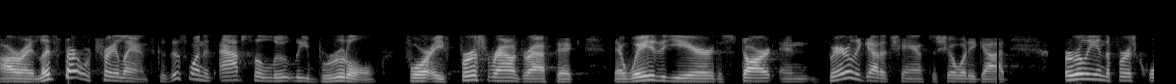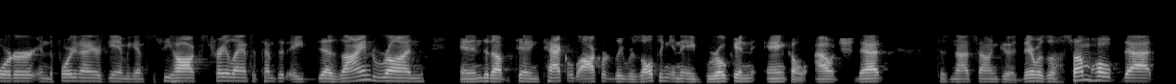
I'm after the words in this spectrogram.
All right, let's start with Trey Lance because this one is absolutely brutal for a first-round draft pick that waited a year to start and barely got a chance to show what he got. Early in the first quarter in the 49ers game against the Seahawks, Trey Lance attempted a designed run and ended up getting tackled awkwardly, resulting in a broken ankle. Ouch. That does not sound good. There was a, some hope that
